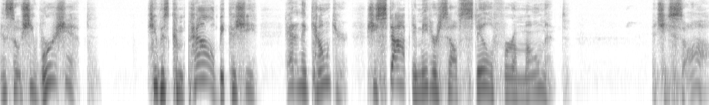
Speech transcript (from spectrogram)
And so she worshiped. She was compelled because she had an encounter. She stopped and made herself still for a moment. And she saw.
